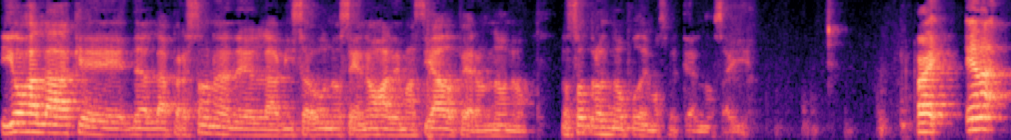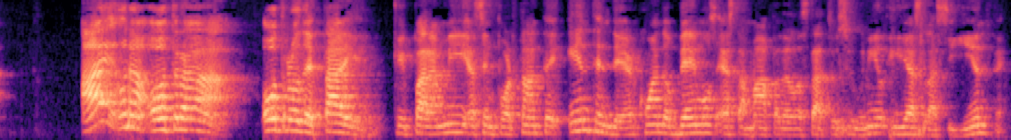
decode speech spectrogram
Y ojalá que la persona de la visa uno se enoja demasiado, pero no, no. Nosotros no podemos meternos ahí. All right, hay una otra, otro detalle que para mí es importante entender cuando vemos este mapa del estatus juvenil y es la siguiente.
